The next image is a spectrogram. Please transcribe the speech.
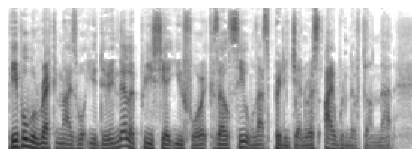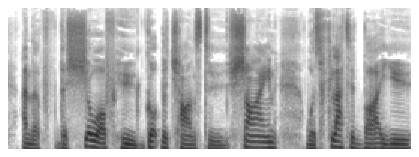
People will recognize what you're doing. They'll appreciate you for it because they'll see, well, that's pretty generous. I wouldn't have done that and the the show off who got the chance to shine was flattered by you,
